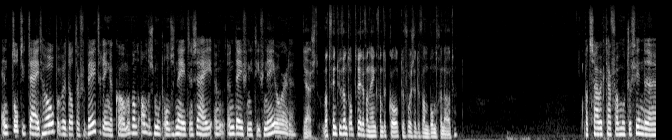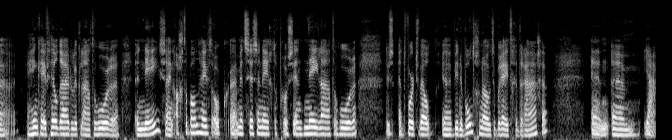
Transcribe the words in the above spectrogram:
En tot die tijd hopen we dat er verbeteringen komen. Want anders moet ons nee tenzij een, een definitief nee worden. Juist. Wat vindt u van het optreden van Henk van der Kolk, de voorzitter van Bondgenoten? Wat zou ik daarvan moeten vinden? Henk heeft heel duidelijk laten horen een nee. Zijn achterban heeft ook uh, met 96% nee laten horen. Dus het wordt wel uh, binnen bondgenoten breed gedragen. En um, ja,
